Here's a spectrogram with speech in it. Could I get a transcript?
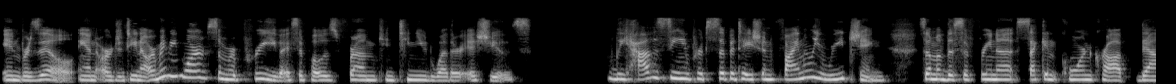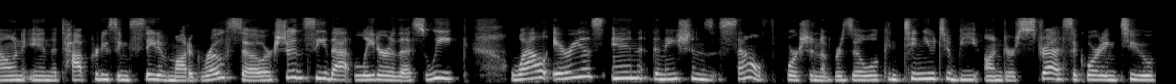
in Brazil and Argentina, or maybe more of some reprieve, I suppose, from continued weather issues. We have seen precipitation finally reaching some of the safrinha second corn crop down in the top producing state of Mato Grosso, or should see that later this week, while areas in the nation's south portion of Brazil will continue to be under stress, according to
